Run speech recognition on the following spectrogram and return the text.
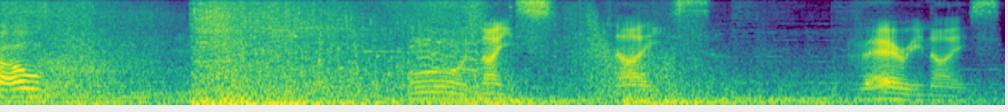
Go. Oh, nice. Nice. Very nice.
